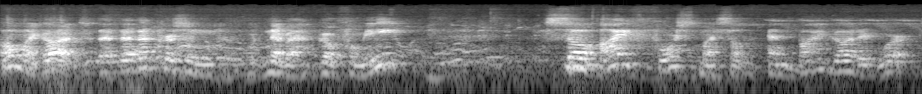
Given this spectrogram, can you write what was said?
oh my God, that, that, that person would never go for me. So I forced myself, and by God it worked.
